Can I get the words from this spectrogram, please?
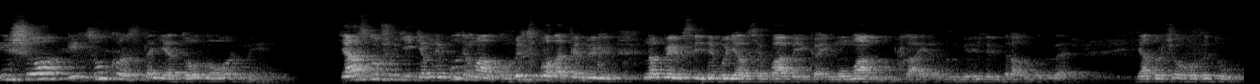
І що? І цукор стає до норми. Ясно, що дітям не будемо алкоголь давати, аби напився і не боявся баби, яка йому мамку пхає, розумієте, від ранку до. Я до чого веду?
